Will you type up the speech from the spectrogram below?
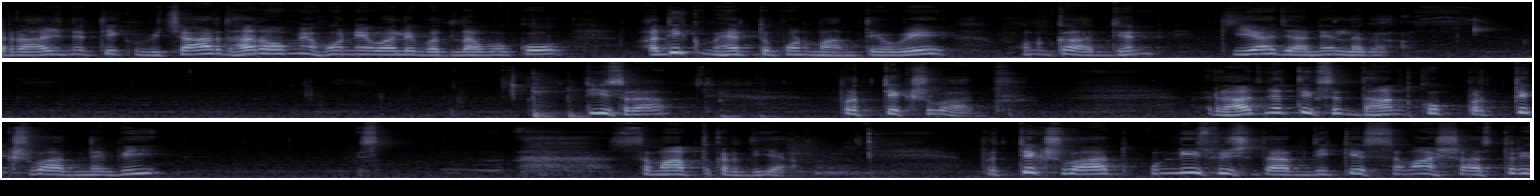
राजनीतिक विचारधाराओं में होने वाले बदलावों को अधिक महत्वपूर्ण मानते हुए उनका अध्ययन किया जाने लगा। तीसरा, प्रत्यक्षवाद। राजनीतिक सिद्धांत को प्रत्यक्षवाद ने भी समाप्त कर दिया। प्रत्यक्षवाद 19वीं शताब्दी के समाजशास्त्री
